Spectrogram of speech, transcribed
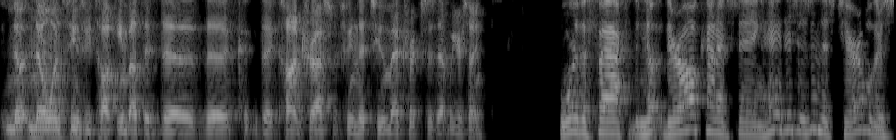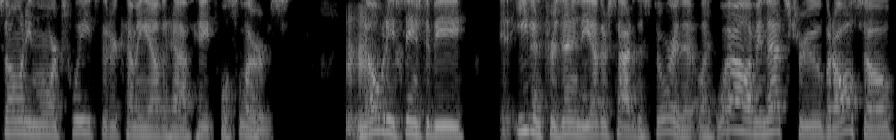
No, no one seems to be talking about the the the the contrast between the two metrics. Is that what you're saying? Or the fact that no, they're all kind of saying, "Hey, this isn't this terrible." There's so many more tweets that are coming out that have hateful slurs. Mm-hmm. Nobody seems to be even presenting the other side of the story that like well i mean that's true but also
